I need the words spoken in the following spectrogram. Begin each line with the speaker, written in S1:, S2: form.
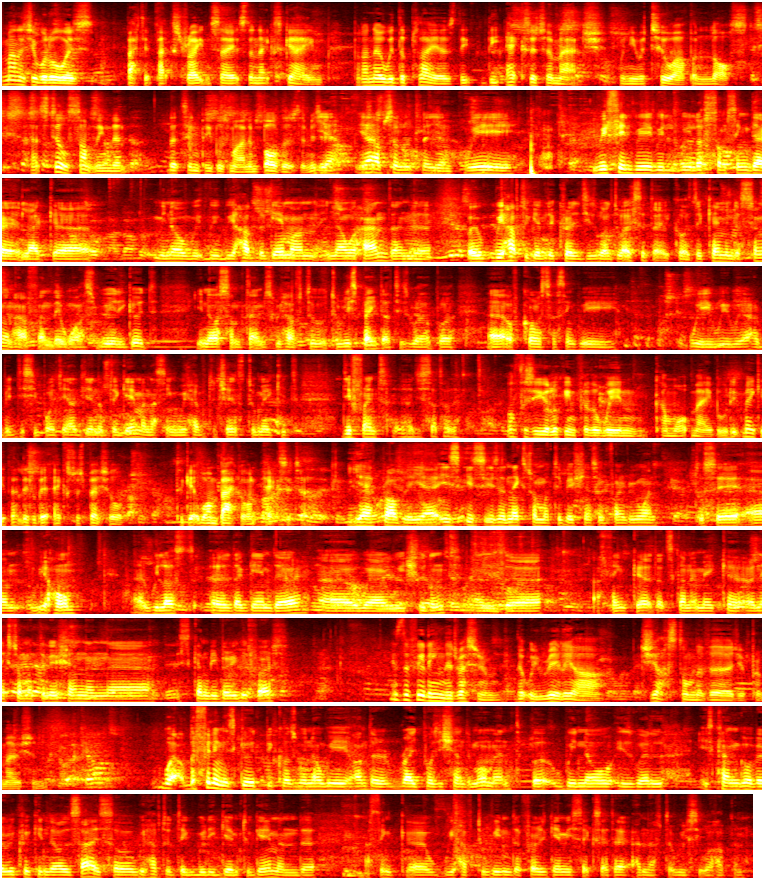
S1: The manager will always bat it back straight and say it's the next game. But I know with the players, the, the Exeter match when you were two up and lost, that's still something that, that's in people's mind and bothers them, is
S2: yeah,
S1: it?
S2: Yeah, absolutely. Yeah, we we feel we, we, we lost something there. Like uh, you know, we, we, have the game on in our hand, and uh, but we have to give the credit as well to Exeter because they came in the second half and they was really good. You know, sometimes we have to, to respect that as well. But uh, of course, I think we we, we, we are a bit disappointed at the end of the game, and I think we have the chance to make it different uh, this Saturday.
S1: Obviously, you're looking for the win, come what may. But would it make it that little bit extra special to get one back on Exeter?
S2: Yeah, probably. Yeah, it's, it's, it's an extra motivation I think, for everyone to say um, we are home. Uh, we lost uh, that game there uh, where we shouldn't, and uh, I think uh, that's going to make uh, an extra motivation, and it's going to be very good for us.
S1: Is the feeling in the dressing room that we really are just on the verge of promotion?
S2: Well, the feeling is good because we know we're on the right position at the moment, but we know as well it can go very quick in the other side. So we have to take really game to game, and uh, I think uh, we have to win the first game is Exeter, and after we'll see what happens.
